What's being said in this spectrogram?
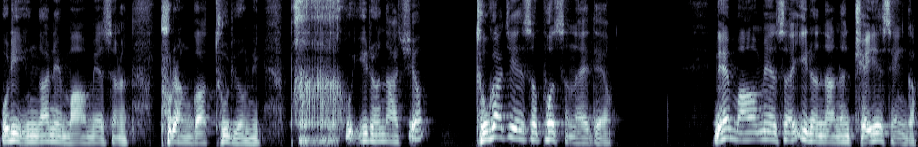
우리 인간의 마음에서는 불안과 두려움이 막 일어나죠. 두 가지에서 벗어나야 돼요. 내 마음에서 일어나는 죄의 생각.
